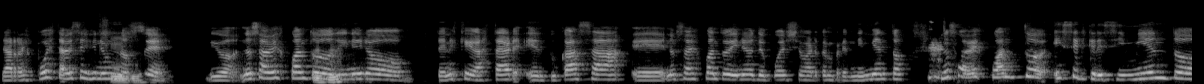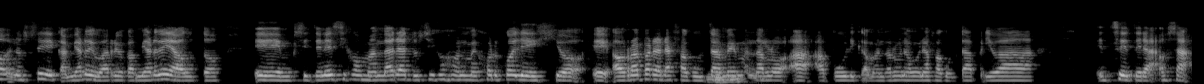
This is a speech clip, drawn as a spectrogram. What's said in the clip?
La respuesta a veces viene un no sé. Digo, no sabes cuánto dinero tenés que gastar en tu casa, eh, no sabes cuánto dinero te puedes llevar tu emprendimiento, no sabes cuánto es el crecimiento, no sé, cambiar de barrio, cambiar de auto, eh, si tenés hijos, mandar a tus hijos a un mejor colegio, eh, ahorrar para la facultad, mandarlo a, a, pública, mandarlo a una buena facultad privada, etcétera. O sea,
